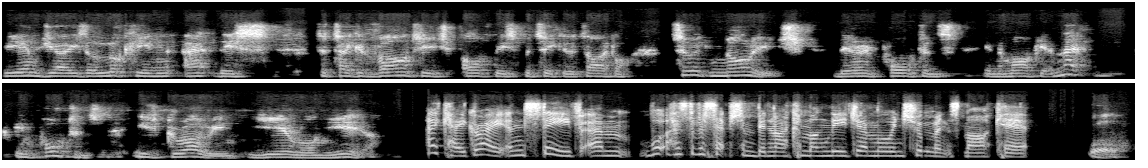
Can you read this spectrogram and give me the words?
the MGAs are looking at this to take advantage of this particular title to acknowledge their importance in the market. And that importance is growing year on year. Okay, great. And Steve, um, what has the reception been like among the general insurance market? Well,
